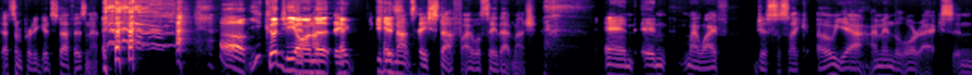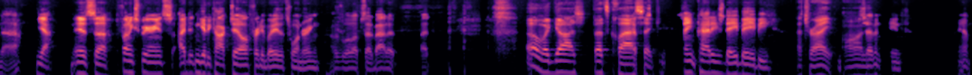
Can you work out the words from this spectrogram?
"That's some pretty good stuff, isn't it?" oh, you could be on the. say- She case did not say stuff. I will say that much. And and my wife just was like, "Oh yeah, I'm in the Lorax," and uh, yeah, it's a fun experience. I didn't get a cocktail for anybody that's wondering. I was a little upset about it. But oh my gosh, that's classic. St. Patty's Day, baby, That's right. On seventeenth. Yep,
